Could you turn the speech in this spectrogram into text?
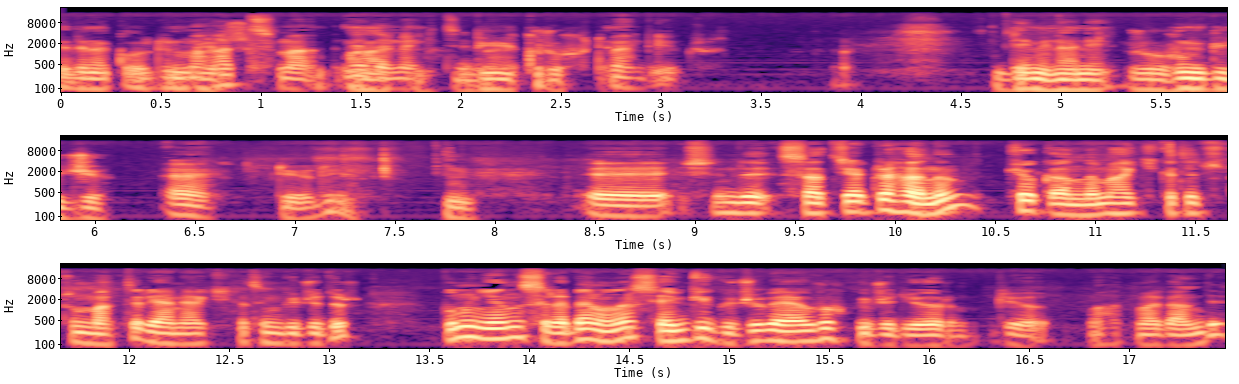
ne demek olduğunu Mahatma ne Mahatma, demekti? Büyük ruh. Demek. Ben büyük ruh. Demin hani ruhun gücü evet. diyordu ya. Hı. Ee, şimdi Satyagraha'nın kök anlamı hakikate tutunmaktır. Yani hakikatin gücüdür. Bunun yanı sıra ben ona sevgi gücü veya ruh gücü diyorum diyor Mahatma Gandhi.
